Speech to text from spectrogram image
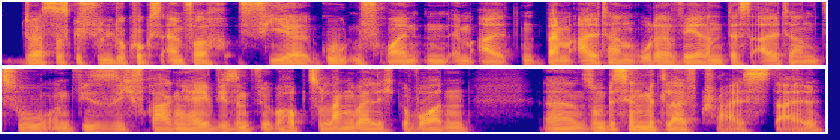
du hast das Gefühl, du guckst einfach vier guten Freunden im Alten, beim Altern oder während des Altern zu und wie sie sich fragen, hey, wie sind wir überhaupt so langweilig geworden? Äh, so ein bisschen Midlife-Crisis-Style,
